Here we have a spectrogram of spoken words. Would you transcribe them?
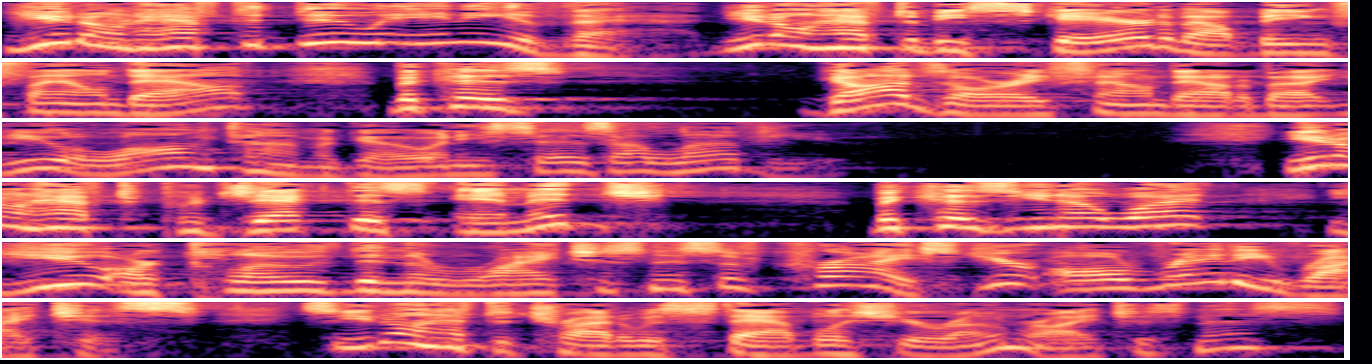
You don't have to do any of that. You don't have to be scared about being found out because God's already found out about you a long time ago and He says, I love you. You don't have to project this image because you know what? You are clothed in the righteousness of Christ. You're already righteous. So you don't have to try to establish your own righteousness.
